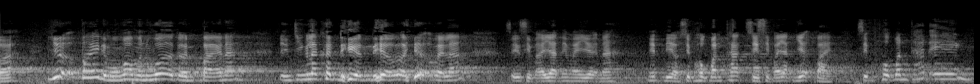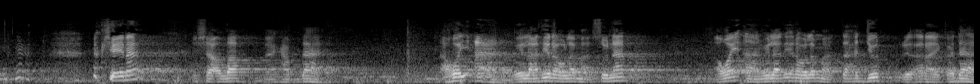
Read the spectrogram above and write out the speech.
วะเยอะไปเดี๋ยวผมว่ามันเวอร์เกินไปนะ จริง ๆ แล้วแค่เดือนเดียวก็เยอะไปแล้วสี่สิบอายัดนี่ไม่เยอะนะนิดเดียวสิบหกบรรทัดสี่สิบอายัดเยอะไปสิบหกบรรทัดเองโอเคนะอินชาอัลลอฮ์นะครับได้ เอาไว้อ่านเวลาที่เราละหมาดสุนัตเอาไว้อ่านเวลาที่เราละหมาดตะฮัจุดหรืออะไรก็ได้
